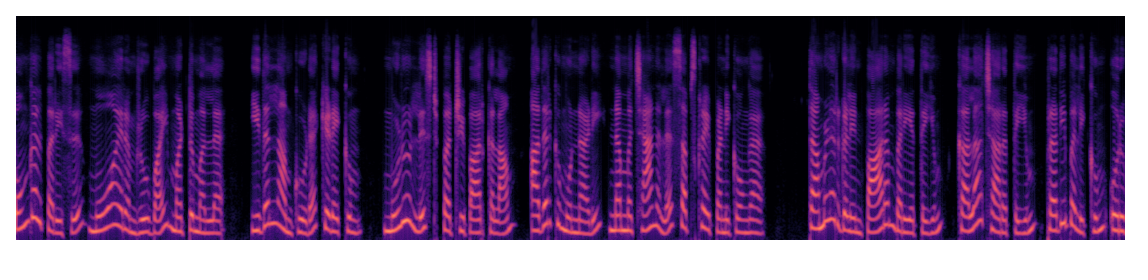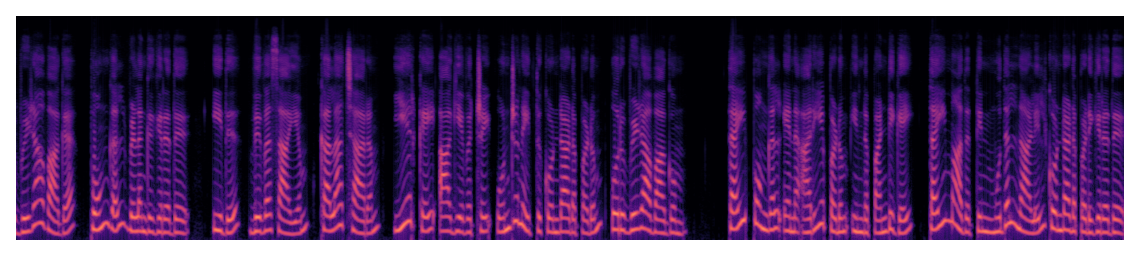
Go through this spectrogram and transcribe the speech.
பொங்கல் பரிசு மூவாயிரம் ரூபாய் மட்டுமல்ல. இதெல்லாம் கூட கிடைக்கும். முழு லிஸ்ட் பற்றி பார்க்கலாம். அதற்கு முன்னாடி நம்ம சேனலை சப்ஸ்கிரைப் பண்ணிக்கோங்க. தமிழர்களின் பாரம்பரியத்தையும் கலாச்சாரத்தையும் பிரதிபலிக்கும் ஒரு விழாவாக பொங்கல் விளங்குகிறது. இது விவசாயம் கலாச்சாரம் இயற்கை ஆகியவற்றை ஒன்றிணைத்து கொண்டாடப்படும் ஒரு விழாவாகும். தைப்பொங்கல் என அறியப்படும் இந்த பண்டிகை தை மாதத்தின் முதல் நாளில் கொண்டாடப்படுகிறது.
